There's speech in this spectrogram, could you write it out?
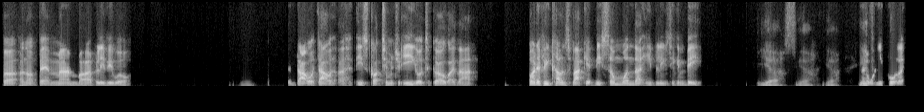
but I'm not betting man, but I believe he will. Mm. That was that was uh, he's got too much ego to go out like that. But if he comes back, it'd be someone that he believes he can beat. Yes, yeah, yeah. You when he fought like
